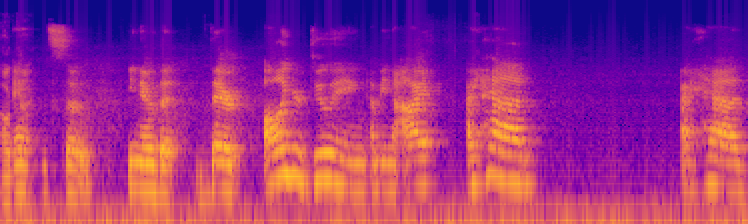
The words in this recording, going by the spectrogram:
Okay. And so, you know that they're all you're doing, I mean, I I had I had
